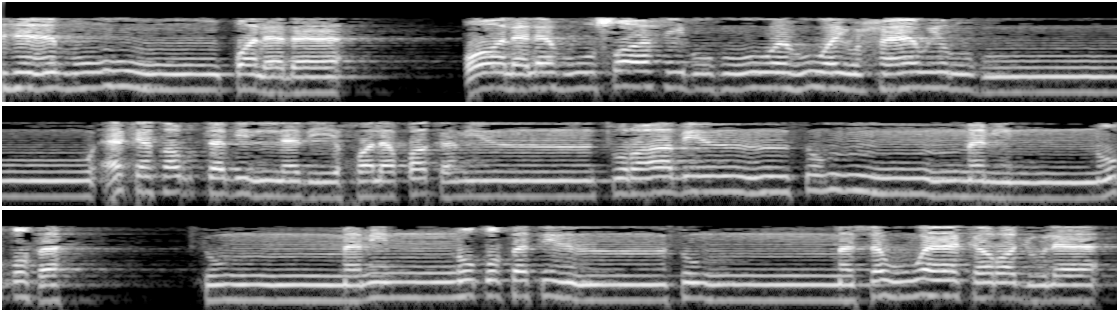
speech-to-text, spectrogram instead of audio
منها منقلبا. قال له صاحبه وهو يحاوره أكفرت بالذي خلقك من تراب ثم من نطفة ثم من نطفة ثم سواك رجلاً.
